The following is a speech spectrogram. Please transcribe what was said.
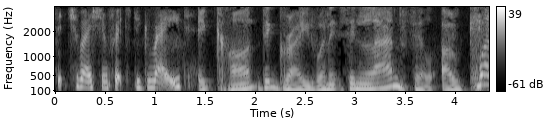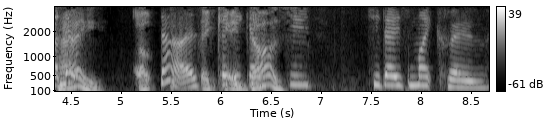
situation for it to degrade. It can't degrade when it's in landfill. Okay. Well, no, it Oh, does. It, but it goes does. To, to those micro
